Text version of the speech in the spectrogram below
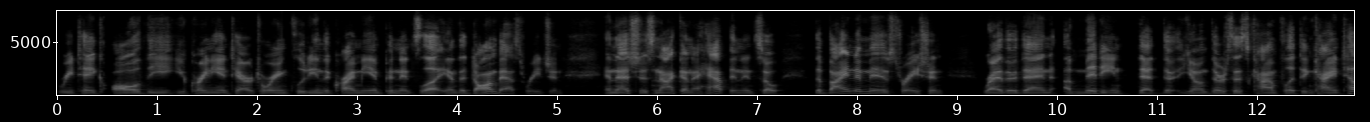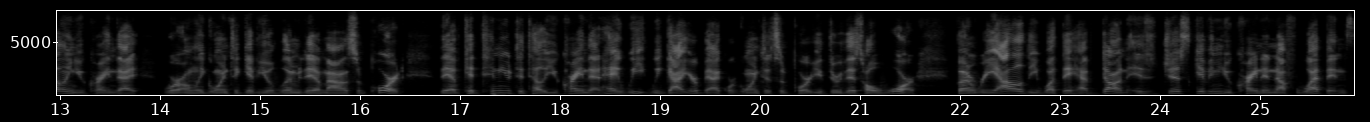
retake all the Ukrainian territory, including the Crimean Peninsula and the Donbass region. And that's just not going to happen. And so the Biden administration, rather than admitting that you know there's this conflict and kind of telling Ukraine that we're only going to give you a limited amount of support, they have continued to tell Ukraine that hey, we we got your back. We're going to support you through this whole war. But in reality, what they have done is just giving Ukraine enough weapons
